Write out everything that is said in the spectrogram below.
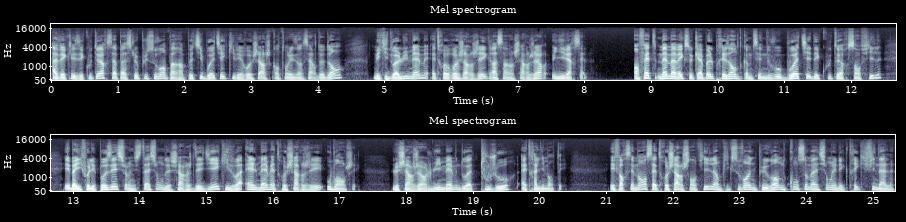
Avec les écouteurs, ça passe le plus souvent par un petit boîtier qui les recharge quand on les insère dedans, mais qui doit lui-même être rechargé grâce à un chargeur universel. En fait, même avec ce qu'Apple présente comme ces nouveaux boîtiers d'écouteurs sans fil, eh ben, il faut les poser sur une station de charge dédiée qui doit elle-même être chargée ou branchée. Le chargeur lui-même doit toujours être alimenté. Et forcément, cette recharge sans fil implique souvent une plus grande consommation électrique finale.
